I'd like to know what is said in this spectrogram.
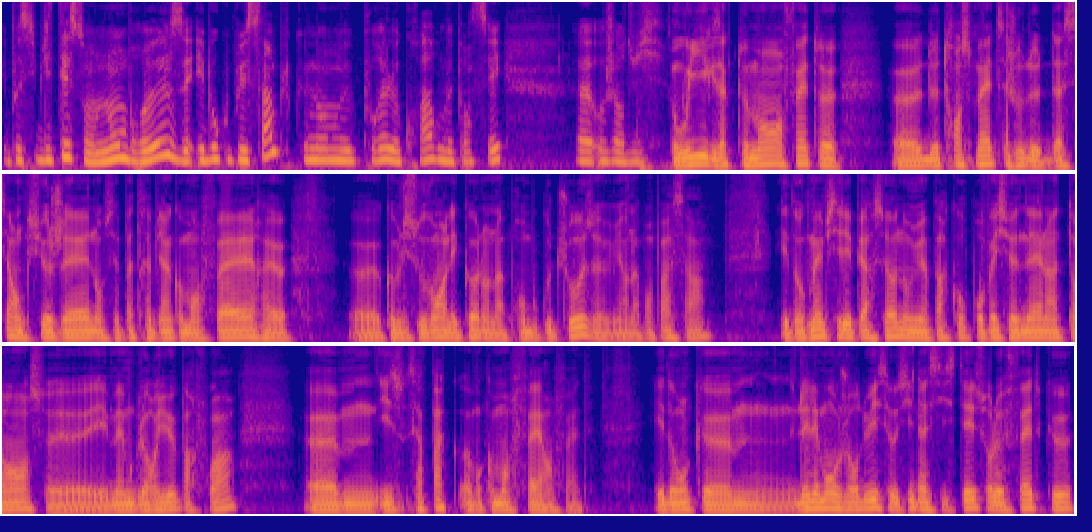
Les possibilités sont nombreuses et beaucoup plus simples que l'on ne pourrait le croire ou le penser aujourd'hui. Oui, exactement. En fait, de transmettre, c'est chose d'assez anxiogène. On ne sait pas très bien comment faire. Comme je dis souvent, à l'école, on apprend beaucoup de choses, mais on n'apprend pas ça. Et donc, même si les personnes ont eu un parcours professionnel intense euh, et même glorieux parfois, euh, ils ne savent pas comment faire en fait. Et donc, euh, l'élément aujourd'hui, c'est aussi d'insister sur le fait que,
